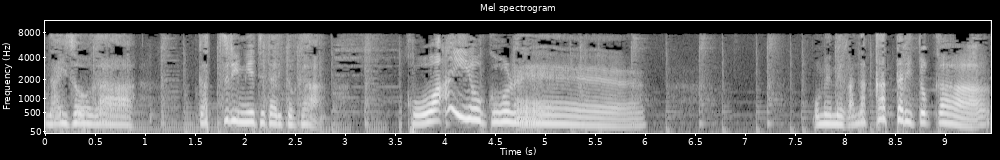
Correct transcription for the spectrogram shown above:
内臓ががっつり見えてたりとか、怖いよ、これ。お目目がなかったりとか、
